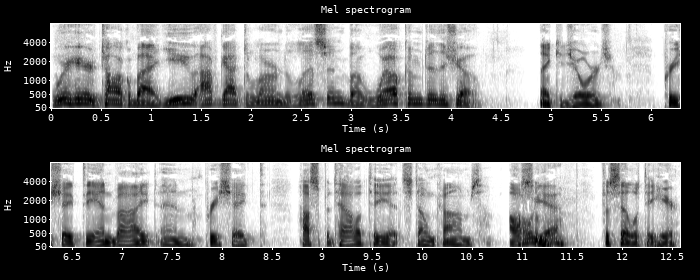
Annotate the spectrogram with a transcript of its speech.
we're here to talk about you. I've got to learn to listen, but welcome to the show. Thank you, George. Appreciate the invite and appreciate hospitality at Stonecom's oh, awesome oh, yeah. Facility here.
